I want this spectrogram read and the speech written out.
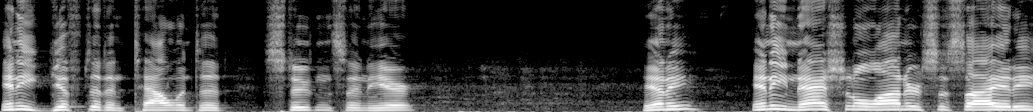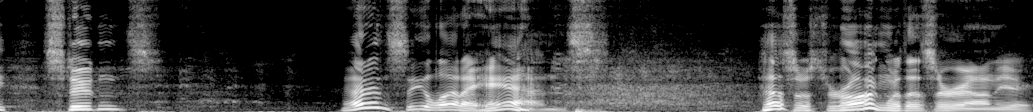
Any gifted and talented students in here? Any? Any National Honor Society students? I didn't see a lot of hands. That's what's wrong with us around here.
